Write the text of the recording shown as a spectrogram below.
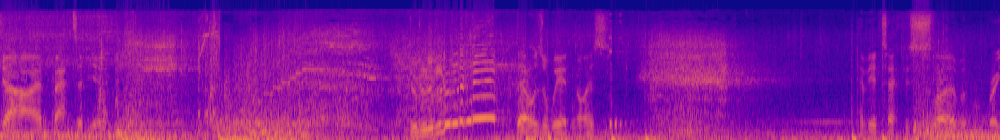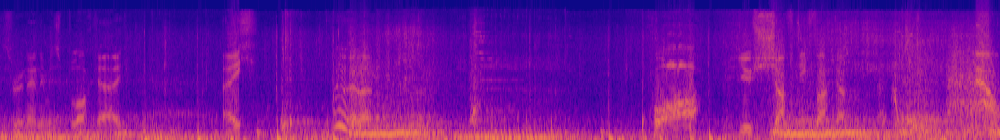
God, I battered you. That was a weird noise. Heavy attack is slow, but will break through an enemy's block, eh? Eh? Hello. Whoa! You shufty fucker. Ow!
